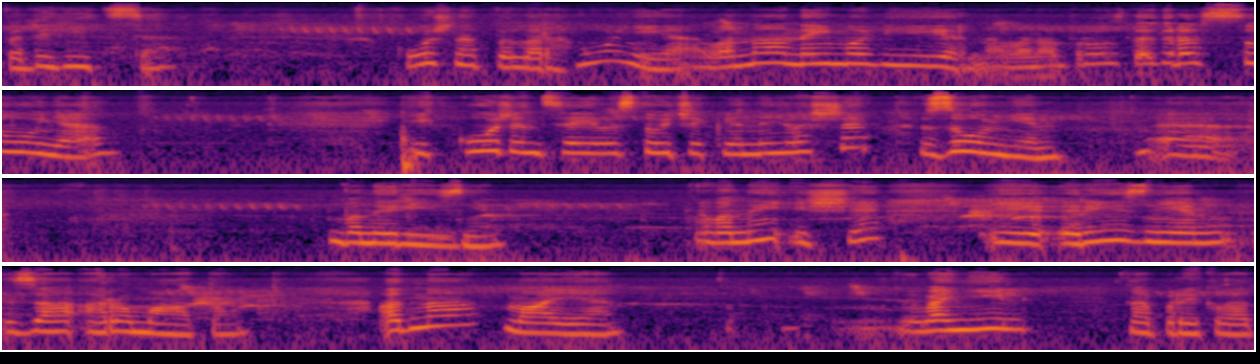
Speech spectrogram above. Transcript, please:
подивіться, кожна пеларгонія, вона неймовірна, вона просто красуня. І кожен цей листочок він не лише зовні е, вони різні, вони іще і різні за ароматом. Одна має ваніль, наприклад,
